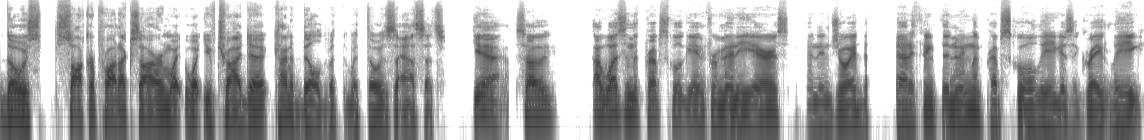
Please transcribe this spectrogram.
those soccer products are and what, what you've tried to kind of build with, with those assets? Yeah. So I was in the prep school game for many years and enjoyed that. I think the New England Prep School League is a great league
